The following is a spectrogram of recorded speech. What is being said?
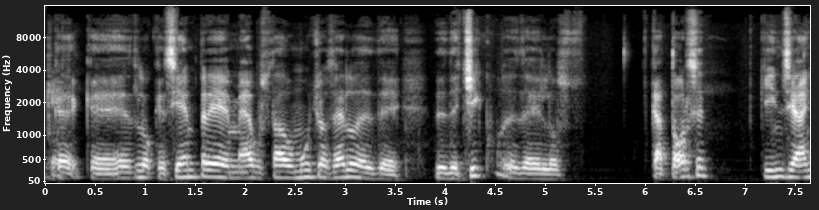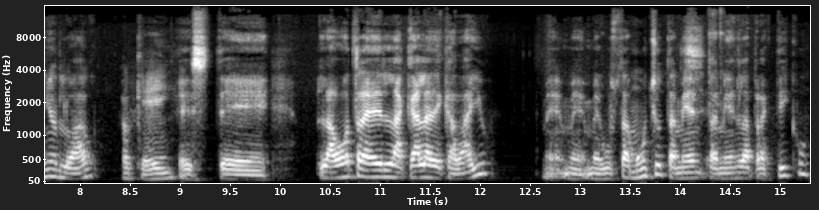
que, es lo que siempre me ha gustado mucho hacerlo desde, desde chico, desde los 14, 15 años lo hago. Ok. Este, la otra es la cala de caballo, me, gusta mucho, también, también la practico.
